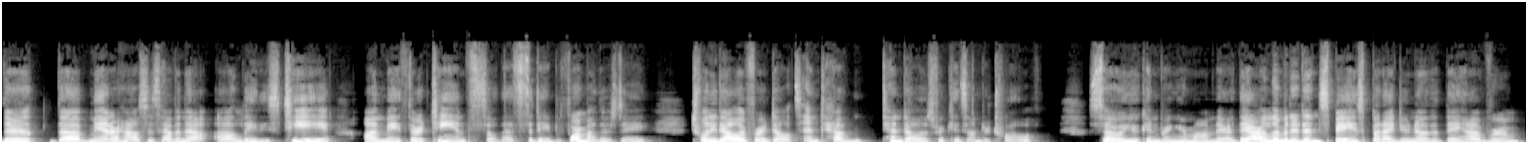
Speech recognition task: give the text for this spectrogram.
there the manor house is having a, a ladies tea on may 13th so that's the day before mother's day $20 for adults and $10 for kids under 12. So you can bring your mom there. They are limited in space, but I do know that they have room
